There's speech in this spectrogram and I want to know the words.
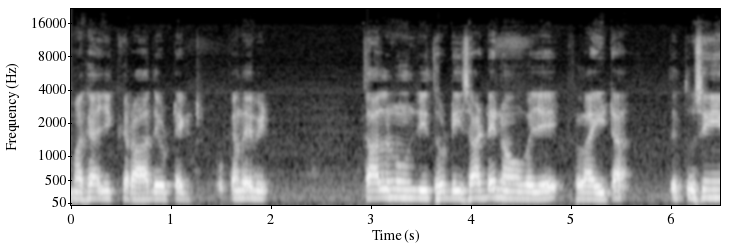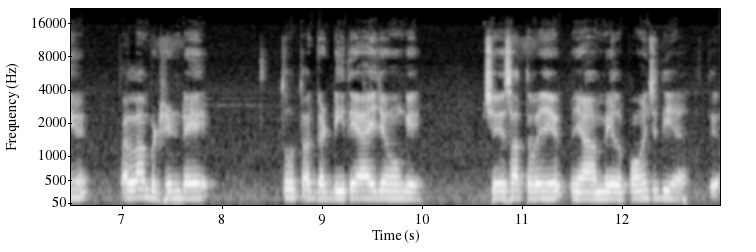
ਮੈਂ ਕਿਹਾ ਜੀ ਕਰਾ ਦਿਓ ਟਿਕਟ। ਉਹ ਕਹਿੰਦੇ ਵੀ ਕੱਲ ਨੂੰ ਜੀ ਤੁਹਾਡੀ 9:30 ਵਜੇ ਫਲਾਈਟ ਆ ਤੇ ਤੁਸੀਂ ਪਹਿਲਾਂ ਬਠਿੰਡੇ ਤੋਂ ਤਾਂ ਗੱਡੀ ਤੇ ਆਏ ਜਾਓਗੇ। 6-7 ਵਜੇ ਪੰਜਾਬ ਮੇਲ ਪਹੁੰਚਦੀ ਆ ਤੇ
